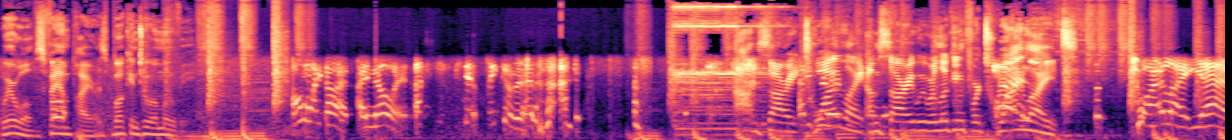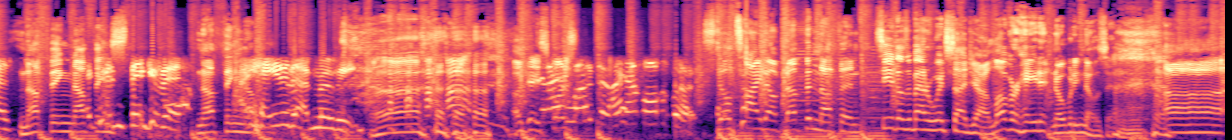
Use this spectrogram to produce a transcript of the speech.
Werewolves, vampires, book into a movie. Oh my God, I know it. I can't think of it. I'm sorry, Twilight. I'm sorry, we were looking for Twilight. Twilight, yes. Nothing, nothing. I nothing. couldn't think of it. Nothing, I nothing. hated that movie. okay, And I scores loved it. I have all the books. still tied up. Nothing, nothing. See, it doesn't matter which side you are. Love or hate it, nobody knows it. uh,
